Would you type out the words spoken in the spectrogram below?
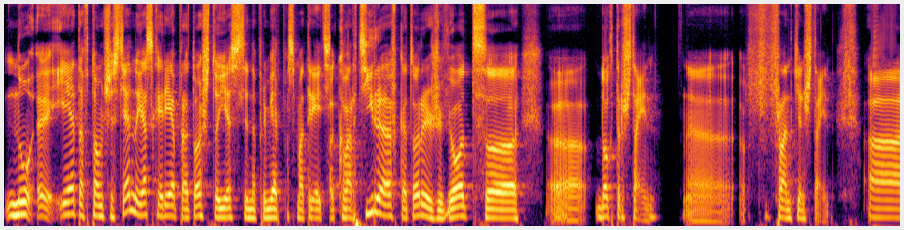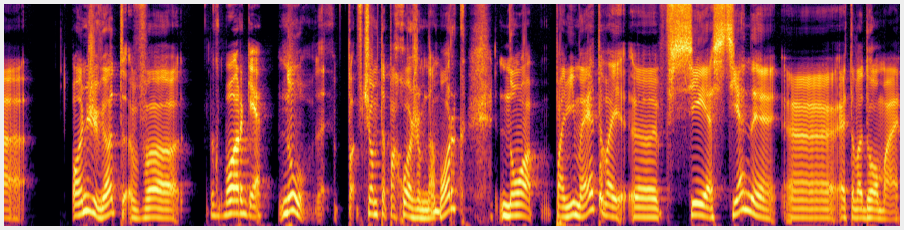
Ну, э, и это в том числе, но я скорее про то, что если, например, посмотреть квартира, в которой живет э, э, доктор Штайн, э, Франкенштейн, э, он живет в в морге. Ну, в чем-то похожем на морг, но помимо этого э, все стены э, этого дома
